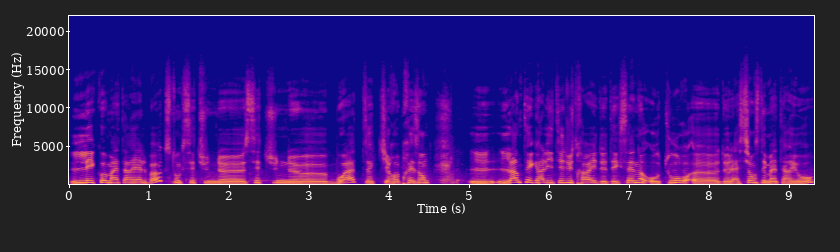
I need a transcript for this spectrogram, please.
l'éco-matériel box. Donc c'est une, une euh, boîte qui représente l'intégralité du travail de Texen autour euh, de la science des matériaux.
